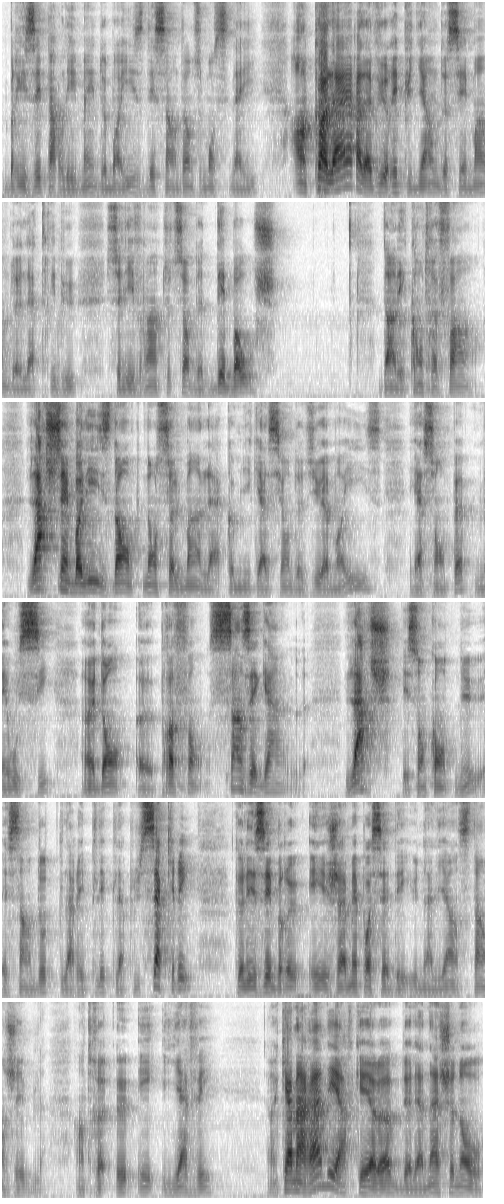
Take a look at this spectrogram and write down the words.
brisés par les mains de Moïse descendant du mont Sinaï, en colère à la vue répugnante de ses membres de la tribu, se livrant à toutes sortes de débauches dans les contreforts. L'arche symbolise donc non seulement la communication de Dieu à Moïse et à son peuple, mais aussi un don euh, profond, sans égal. L'arche et son contenu est sans doute la réplique la plus sacrée que les Hébreux aient jamais possédé, une alliance tangible entre eux et Yahvé. Un camarade et archéologue de la National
